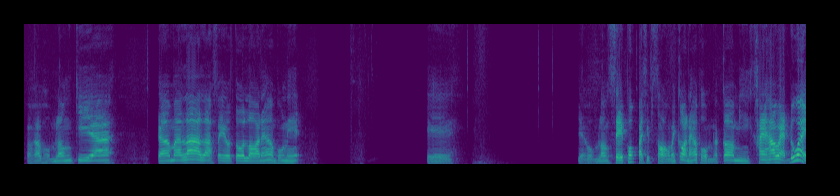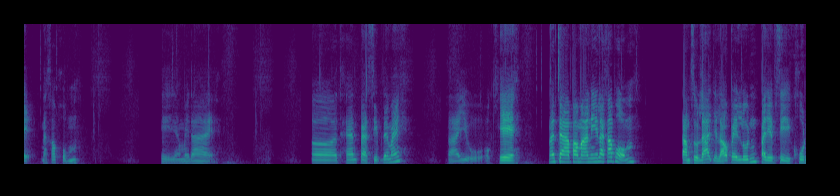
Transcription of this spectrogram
เอครับผมลองเกียร์กามาล่าลาเฟลโตรอนะครับพวกนี้โอเค เดี๋ยวผมลองเซฟพวก 82 ไว้ก่อนนะครับผม แล้วก็มีไคฮาวเวดด้วยนะครับผม โอเค ยังไม่ได้ เอ่อ แทน 80 ได้ไหม ได้อยู่ โอเค น่าจะประมาณนี้แหละครับผมต่ำสุดแล้ว เดี๋ยวเราไปลุ้น 84 คูณ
